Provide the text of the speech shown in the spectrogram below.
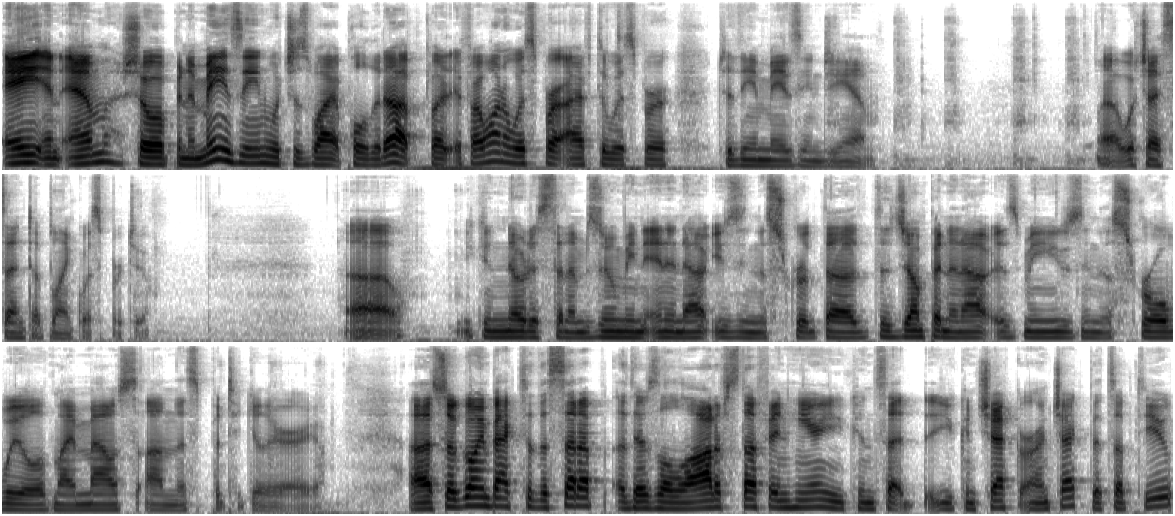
A and M show up in Amazing, which is why I pulled it up. But if I want to whisper, I have to whisper to the Amazing GM, uh, which I sent a blank whisper to. You can notice that I'm zooming in and out using the scroll. The the jump in and out is me using the scroll wheel of my mouse on this particular area. Uh, so going back to the setup, uh, there's a lot of stuff in here you can set, you can check or uncheck. That's up to you.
